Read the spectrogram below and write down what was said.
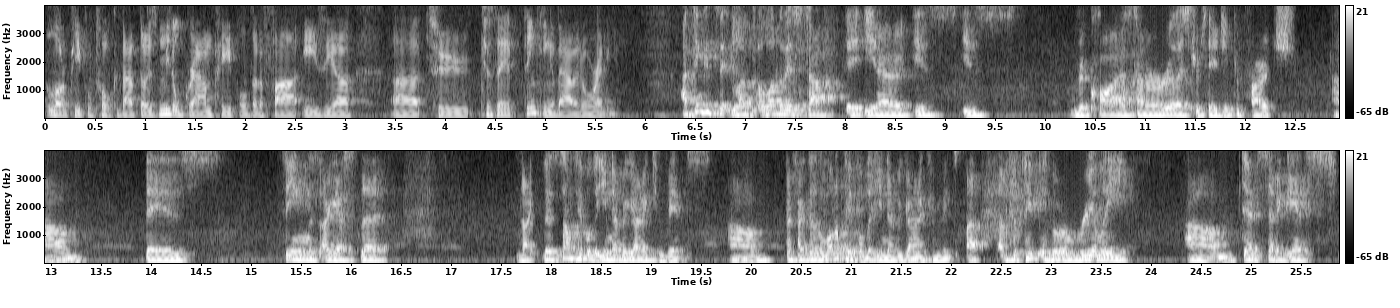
a lot of people talk about those middle ground people that are far easier uh, to because they're thinking about it already. I think it's like a lot of this stuff, you know, is is requires kind of a really strategic approach. Um, there's things, I guess, that like there's some people that you're never going to convince. Um, in fact, there's a lot of people that you're never going to convince. But of the people who are really um, dead set against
